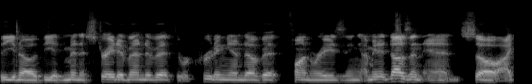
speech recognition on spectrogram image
you know the administrative end of it the recruiting end of it fundraising i mean it doesn't end so i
